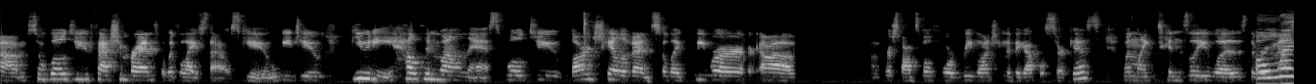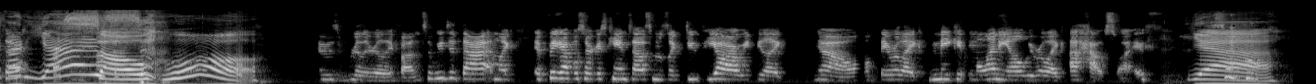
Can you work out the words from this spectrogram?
Um, so we'll do fashion brands, but with lifestyle skew. We do beauty, health and wellness. We'll do large scale events. So like we were uh, responsible for relaunching the Big Apple Circus when like Tinsley was the Oh my god, yes. so cool. It was really really fun. So we did that, and like if Big Apple Circus came to us and was like do PR, we'd be like. No, they were like, make it millennial. We were like a housewife. yeah.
